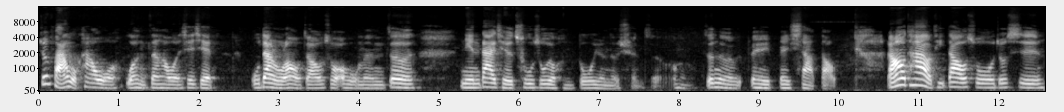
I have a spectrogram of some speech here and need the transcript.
就反正我看到我我很震撼，我很谢谢吴淡如让我知道说，哦，我们这年代其实出书有很多元的选择，嗯，真的被被吓到。然后他有提到说，就是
